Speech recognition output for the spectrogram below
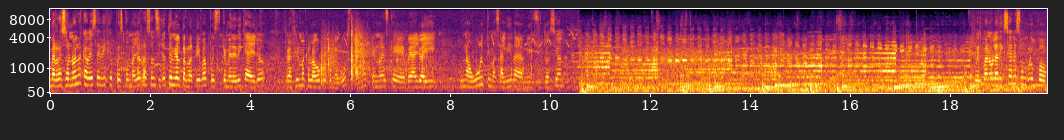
me resonó en la cabeza y dije, pues con mayor razón, si yo tenía alternativa, pues que me dedique a ello, reafirma que lo hago porque me gusta, ¿no? Que no es que vea yo ahí una última salida a mi situación. Pues bueno, la adicción es un grupo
